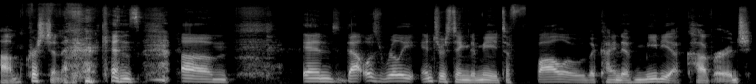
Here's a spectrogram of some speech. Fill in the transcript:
um, Christian Americans. Um, and that was really interesting to me to follow the kind of media coverage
